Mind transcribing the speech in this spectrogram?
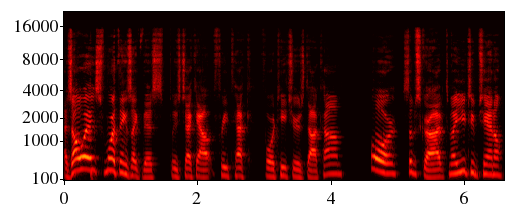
As always, for more things like this, please check out freetech4teachers.com or subscribe to my YouTube channel.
